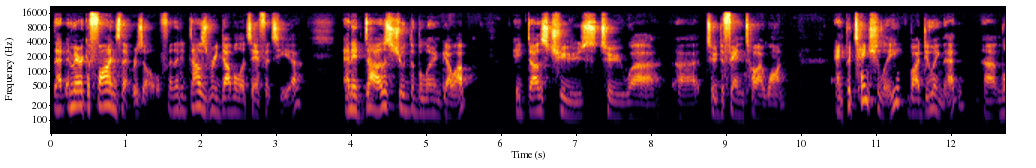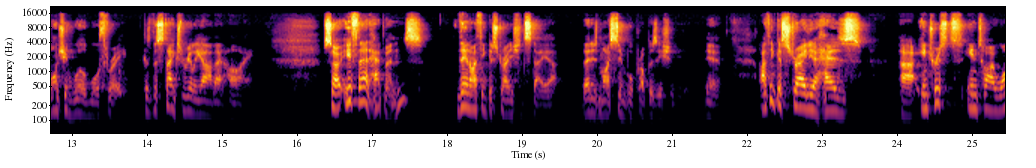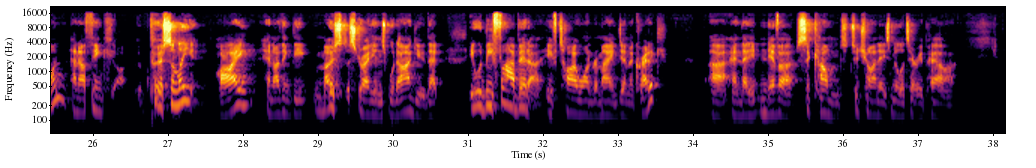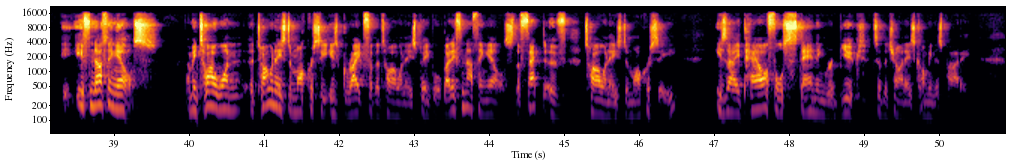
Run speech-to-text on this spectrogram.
that America finds that resolve and that it does redouble its efforts here. And it does, should the balloon go up, it does choose to, uh, uh, to defend Taiwan. And potentially, by doing that, uh, launching World War III, because the stakes really are that high. So if that happens, then I think Australia should stay out. That is my simple proposition. Yeah. I think Australia has uh, interests in Taiwan, and I think personally, I and I think the most Australians would argue that it would be far better if Taiwan remained democratic uh, and that it never succumbed to Chinese military power. If nothing else, I mean, Taiwan, Taiwanese democracy is great for the Taiwanese people, but if nothing else, the fact of Taiwanese democracy is a powerful standing rebuke to the Chinese Communist Party.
